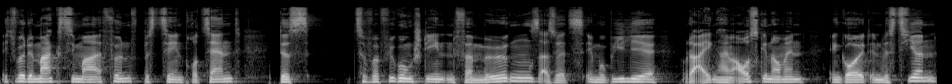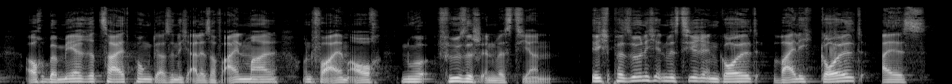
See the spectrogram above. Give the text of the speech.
ich würde maximal fünf bis zehn Prozent des zur Verfügung stehenden Vermögens, also jetzt Immobilie oder Eigenheim ausgenommen, in Gold investieren, auch über mehrere Zeitpunkte, also nicht alles auf einmal. Und vor allem auch nur physisch investieren. Ich persönlich investiere in Gold, weil ich Gold als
